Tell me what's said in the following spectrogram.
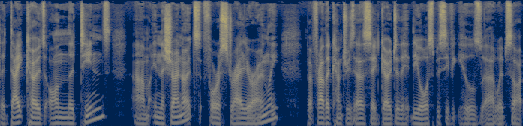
the date codes on the tins um, in the show notes for Australia only. But for other countries, as I said, go to the, the Or Specific Hills uh, website.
